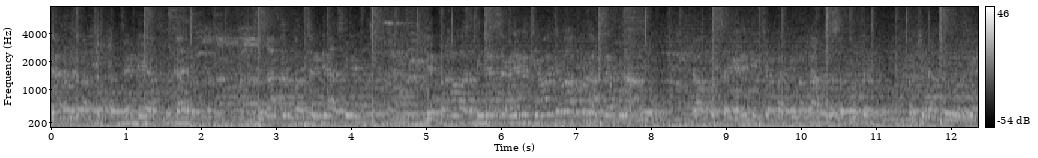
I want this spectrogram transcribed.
त्यानंतर आमचं पचंडे काय? सुधाकर पचंडे असेल. नेत्राव असतील या सगळ्यांना जेव्हा जेव्हा आपण आपल्या पुढे आलो तेव्हा आपण सगळ्यांनी त्यांच्या पाठीमागे आपलं समर्थन आमची दाखवून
